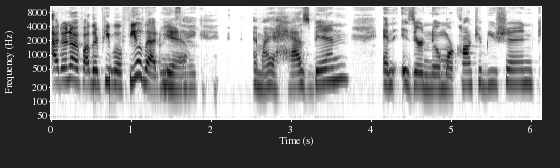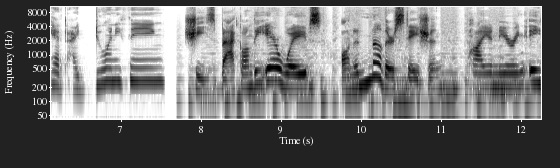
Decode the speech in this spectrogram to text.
I don't know if other people feel that way. Yeah. It's like, am I a has been? And is there no more contribution? Can't I do anything? She's back on the airwaves on another station, pioneering a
